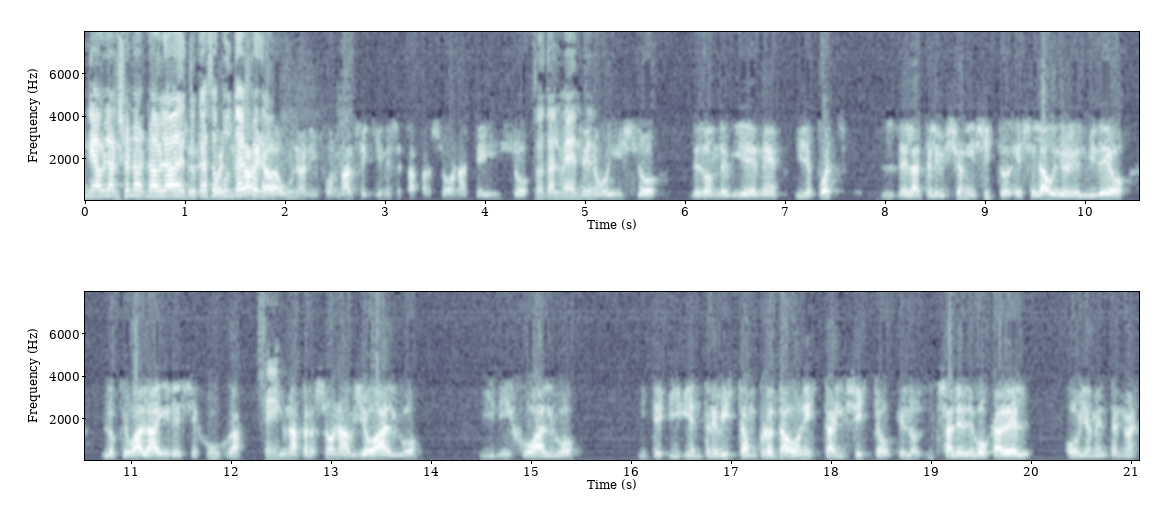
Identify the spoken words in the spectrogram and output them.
ni hablar. Yo no, no hablaba de tu caso puntual, pero. cada uno en informarse quién es esta persona, qué hizo, Totalmente. qué no hizo, de dónde viene. Y después, de la televisión, insisto, es el audio y el video. Lo que va al aire se juzga. Si una persona vio algo y dijo algo y, y, entrevista a un protagonista, insisto, que lo, sale de boca de él, obviamente no, es,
